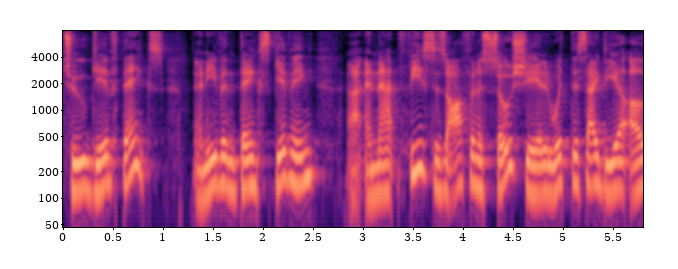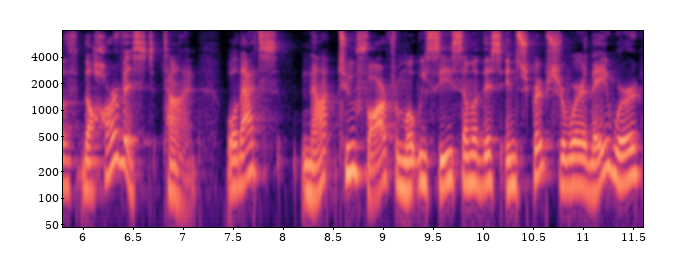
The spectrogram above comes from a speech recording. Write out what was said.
to give thanks. And even Thanksgiving uh, and that feast is often associated with this idea of the harvest time. Well, that's not too far from what we see some of this in scripture where they were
